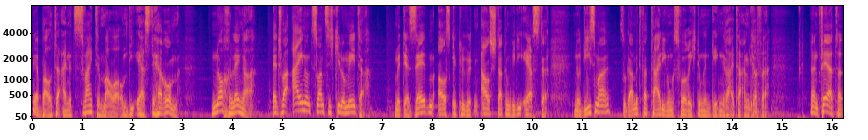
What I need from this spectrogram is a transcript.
Er baute eine zweite Mauer um die erste herum. Noch länger, etwa 21 Kilometer mit derselben ausgeklügelten Ausstattung wie die erste, nur diesmal sogar mit Verteidigungsvorrichtungen gegen Reiterangriffe. Ein Pferd hat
